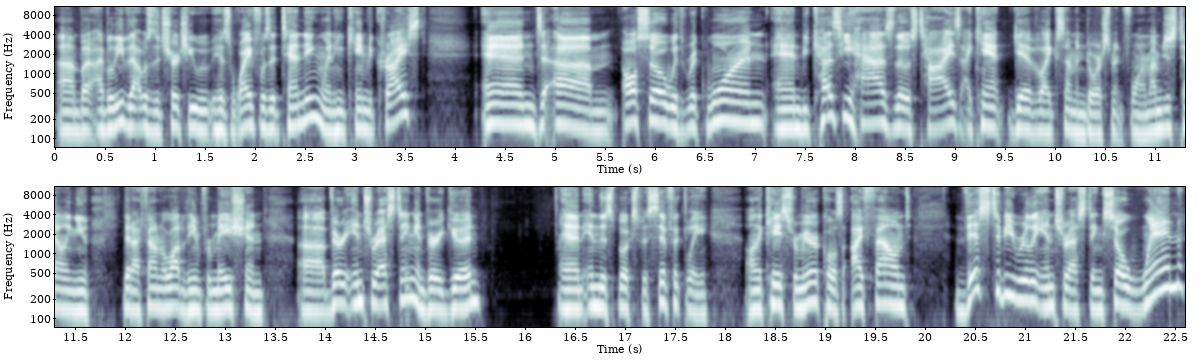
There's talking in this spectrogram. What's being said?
Um, but I believe that was the church he, his wife was attending when he came to Christ. And um, also with Rick Warren, and because he has those ties, I can't give like some endorsement for him. I'm just telling you that I found a lot of the information uh, very interesting and very good. And in this book specifically, on the case for miracles, I found this to be really interesting. So when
